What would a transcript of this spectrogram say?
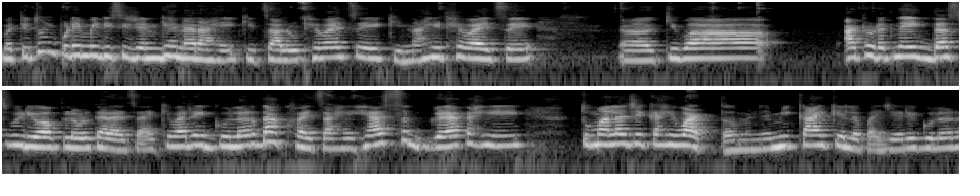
मग तिथून पुढे मी डिसिजन घेणार आहे की चालू ठेवायचे की नाही ठेवायचे किंवा आठवड्यातनं एकदाच व्हिडिओ अपलोड करायचा आहे किंवा रेग्युलर दाखवायचा आहे. ह्या सगळ्या काही तुम्हाला जे काही वाटतं म्हणजे मी काय केलं पाहिजे रेग्युलर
